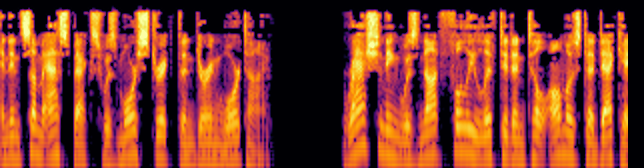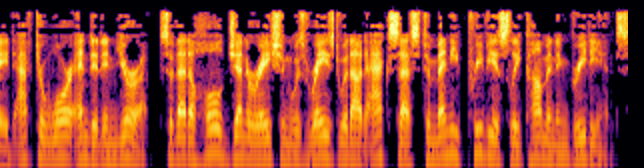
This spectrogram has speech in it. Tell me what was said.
and in some aspects was more strict than during wartime. Rationing was not fully lifted until almost a decade after war ended in Europe, so that a whole generation was raised without access to many previously common ingredients.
